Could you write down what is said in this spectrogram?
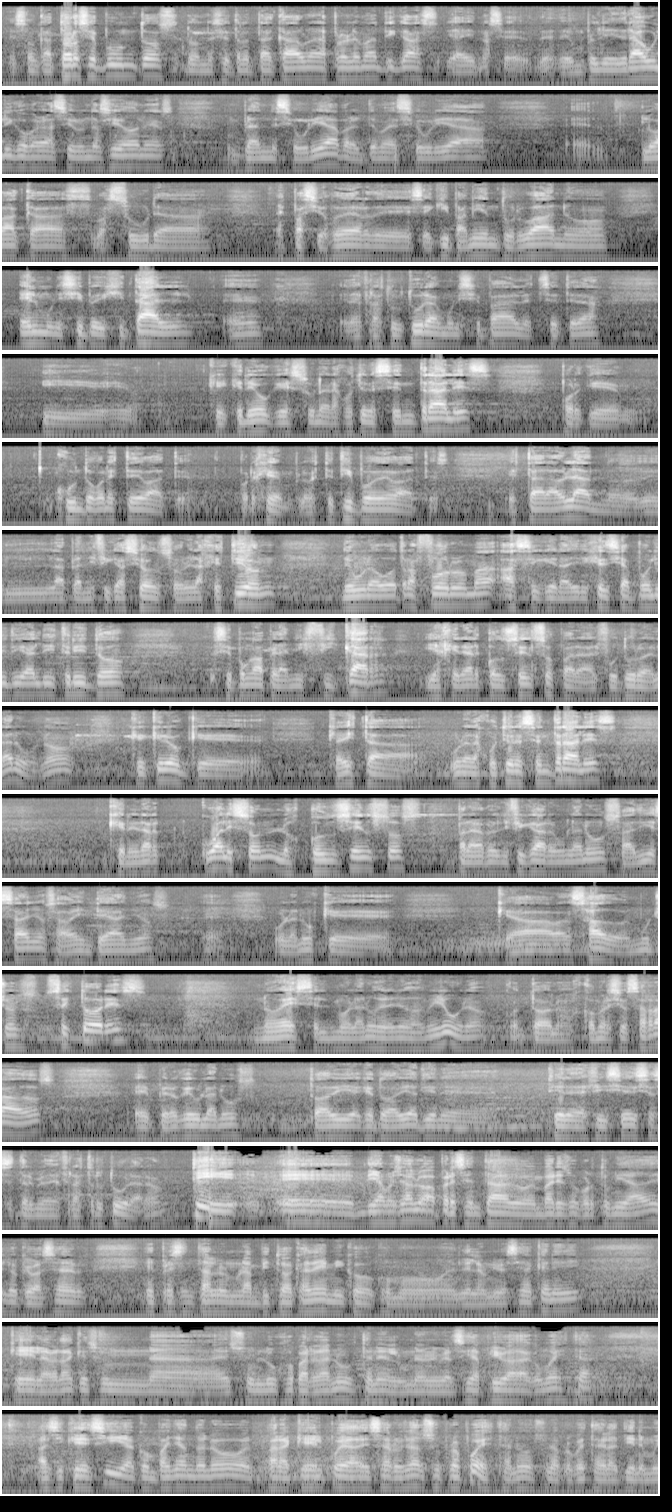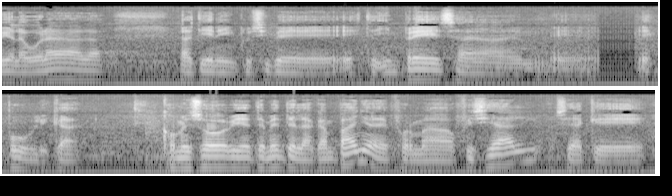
Son 14 puntos donde se trata cada una de las problemáticas y hay, no sé, desde un plan hidráulico para las inundaciones, un plan de seguridad para el tema de seguridad, cloacas, basura, espacios verdes, equipamiento urbano, el municipio digital, ¿eh? la infraestructura municipal, etcétera, y que creo que es una de las cuestiones centrales porque junto con este debate por ejemplo, este tipo de debates, estar hablando de la planificación sobre la gestión, de una u otra forma hace que la dirigencia política del distrito se ponga a planificar y a generar consensos para el futuro de Lanús, ¿no? Que creo que, ahí está una de las cuestiones centrales, generar cuáles son los consensos para planificar un Lanús a 10 años, a 20 años, ¿eh? un Lanús que, que ha avanzado en muchos sectores, no es el mismo Lanús del año 2001, con todos los comercios cerrados, eh, pero que un Lanús todavía, que todavía tiene, tiene deficiencias en términos de infraestructura. ¿no? Sí, eh, digamos, ya lo ha presentado en varias oportunidades, lo que va a hacer es presentarlo en un ámbito académico como el de la Universidad Kennedy, que la verdad que es, una, es un lujo para Lanús tener una universidad privada como esta. Así que sí, acompañándolo para que él pueda desarrollar su propuesta, ¿no? Es una propuesta que la tiene muy elaborada, la tiene inclusive este, impresa, eh, es pública. Comenzó evidentemente la campaña de forma oficial, o sea que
